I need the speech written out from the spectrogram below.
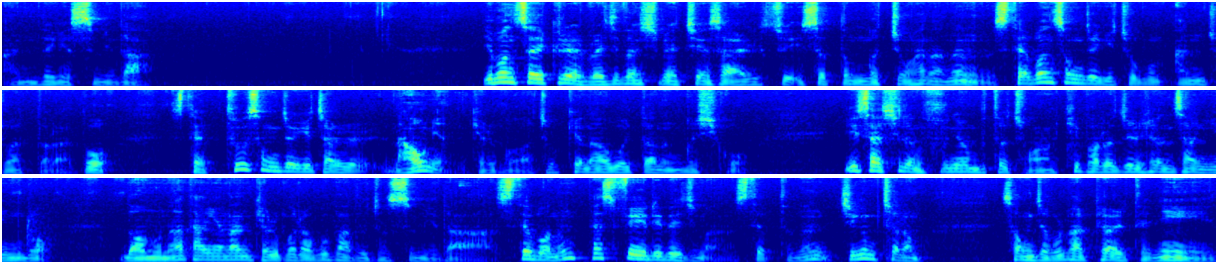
안 되겠습니다. 이번 사이클의 residency match에서 알 수 있었던 것 중 하나는 스텝 1 성적이 조금 안 좋았더라도 스텝 2 성적이 잘 나오면 결과가 좋게 나오고 있다는 것이고 이 사실은 후년부터 정확히 벌어질 현상이므로 너무나 당연한 결과라고 봐도 좋습니다. 스텝 1은 pass/fail이 되지만 스텝 2는 지금처럼 성적을 발표할 테니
